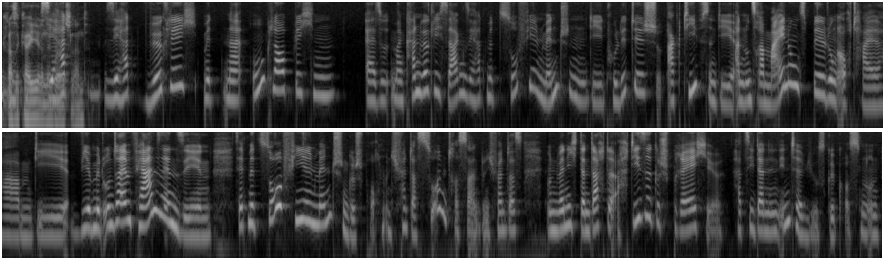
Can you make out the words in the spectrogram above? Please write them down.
Krasse Karriere in hat, Deutschland. sie hat wirklich mit einer unglaublichen, also man kann wirklich sagen, sie hat mit so vielen Menschen, die politisch aktiv sind, die an unserer Meinungsbildung auch teilhaben, die wir mitunter im Fernsehen sehen. Sie hat mit so vielen Menschen gesprochen und ich fand das so interessant und ich fand das, und wenn ich dann dachte, ach, diese Gespräche hat sie dann in Interviews gegossen und,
